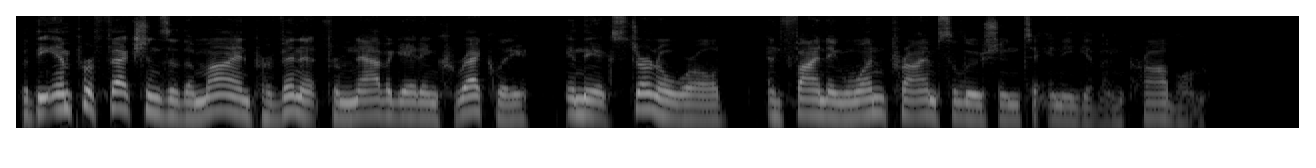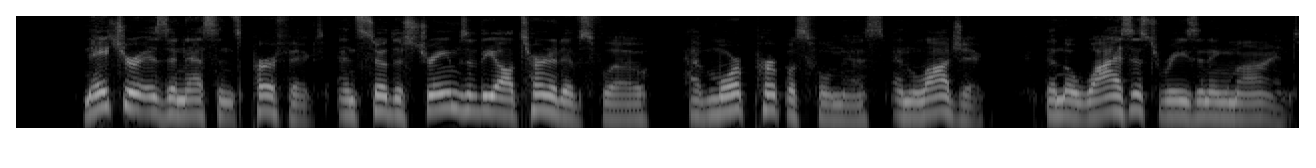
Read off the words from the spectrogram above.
but the imperfections of the mind prevent it from navigating correctly in the external world and finding one prime solution to any given problem. Nature is in essence perfect, and so the streams of the alternatives flow have more purposefulness and logic than the wisest reasoning mind.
